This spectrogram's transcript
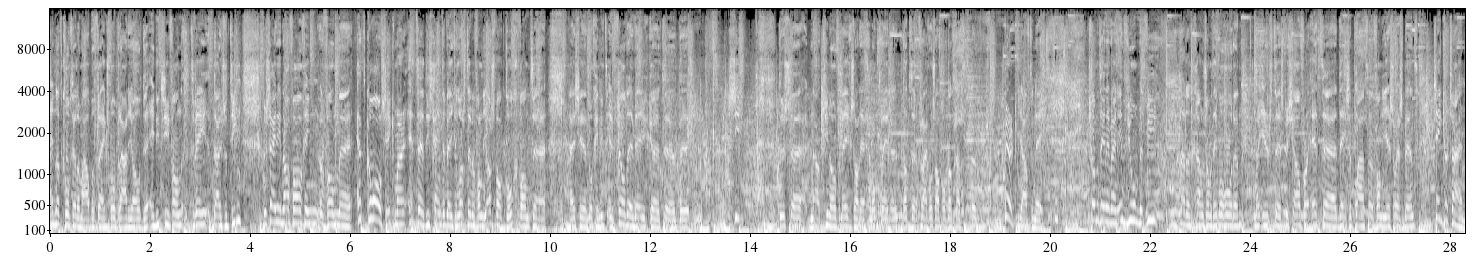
En dat klopt helemaal, Bevrijdingspop Radio, de editie van 2010. We zijn in afwaging van eh, Ed Kowalsik, maar Ed eh, die schijnt een beetje last te hebben van die asfalt toch, want eh, hij is nog in, niet in velden en weken te zien. Dus nou, tien over negen zal hij gaan optreden. Dat vragen we ons af of dat gaat werken, ja of nee. Zometeen hebben wij een interview met wie? Nou, dat gaan we zo meteen wel horen. Eerst speciaal voor Ed eh, deze plaat eh, van de SOS-band. Take your time.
